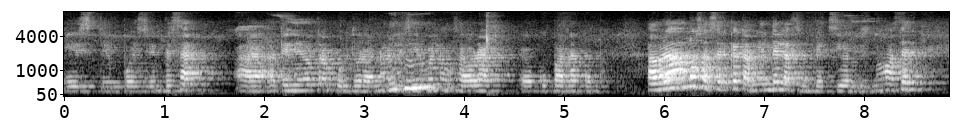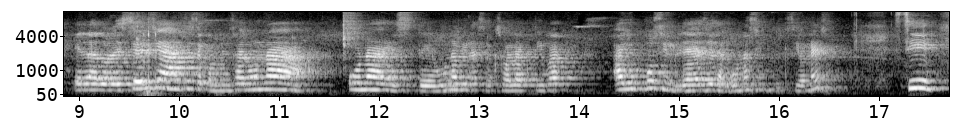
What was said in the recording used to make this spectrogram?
este, pues, empezar a, tener otra cultura, ¿no? Es decir, bueno, pues ahora ocupar la copa. Hablábamos acerca también de las infecciones, ¿no? Hacer en la adolescencia, antes de comenzar una, una, este, una vida sexual activa, ¿hay posibilidades de algunas infecciones? Sí,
